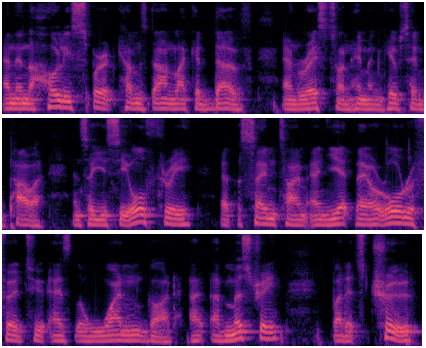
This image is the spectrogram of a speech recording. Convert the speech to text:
And then the Holy Spirit comes down like a dove and rests on him and gives him power. And so you see all three at the same time, and yet they are all referred to as the one God. A, a mystery, but it's true.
